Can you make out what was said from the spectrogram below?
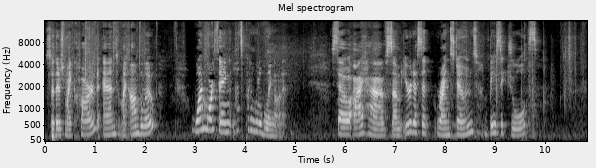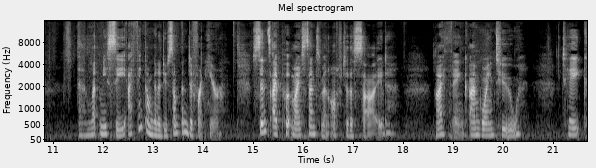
So there's my card and my envelope. One more thing, let's put a little bling on it. So I have some iridescent rhinestones, basic jewels. And let me see, I think I'm gonna do something different here. Since I put my sentiment off to the side, I think I'm going to take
